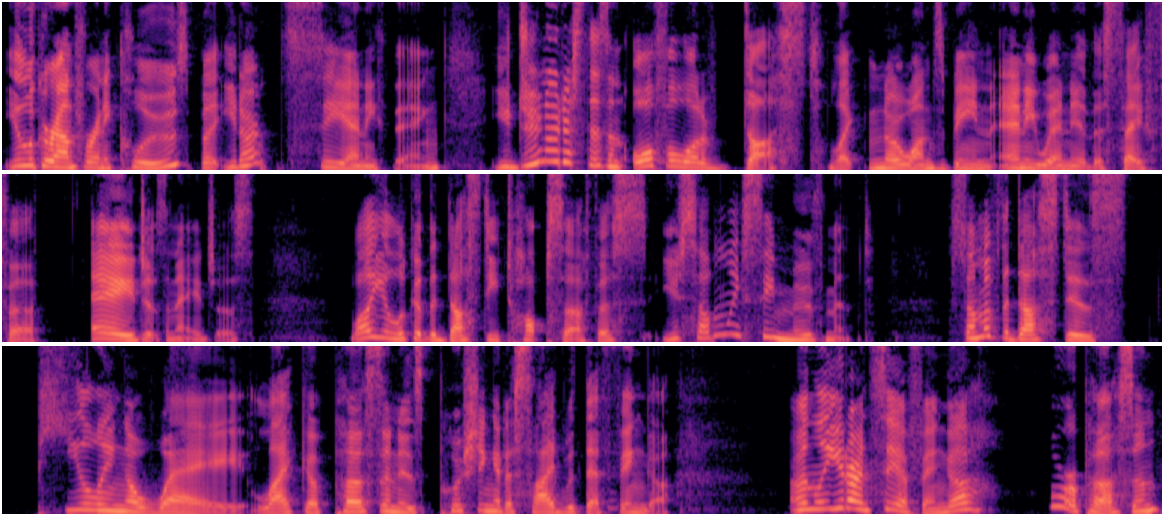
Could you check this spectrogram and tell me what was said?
You look around for any clues, but you don't see anything. You do notice there's an awful lot of dust, like no one's been anywhere near the safe for ages and ages. While you look at the dusty top surface, you suddenly see movement. Some of the dust is peeling away, like a person is pushing it aside with their finger. Only you don't see a finger or a person.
